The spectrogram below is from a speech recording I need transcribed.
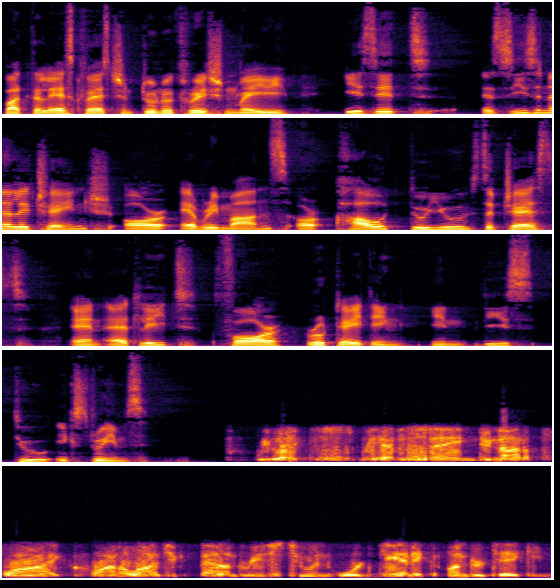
But the last question to nutrition, maybe. Is it a seasonally change or every month? Or how do you suggest an athlete for rotating in these two extremes? We like to, we have a saying, do not apply chronologic boundaries to an organic undertaking.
